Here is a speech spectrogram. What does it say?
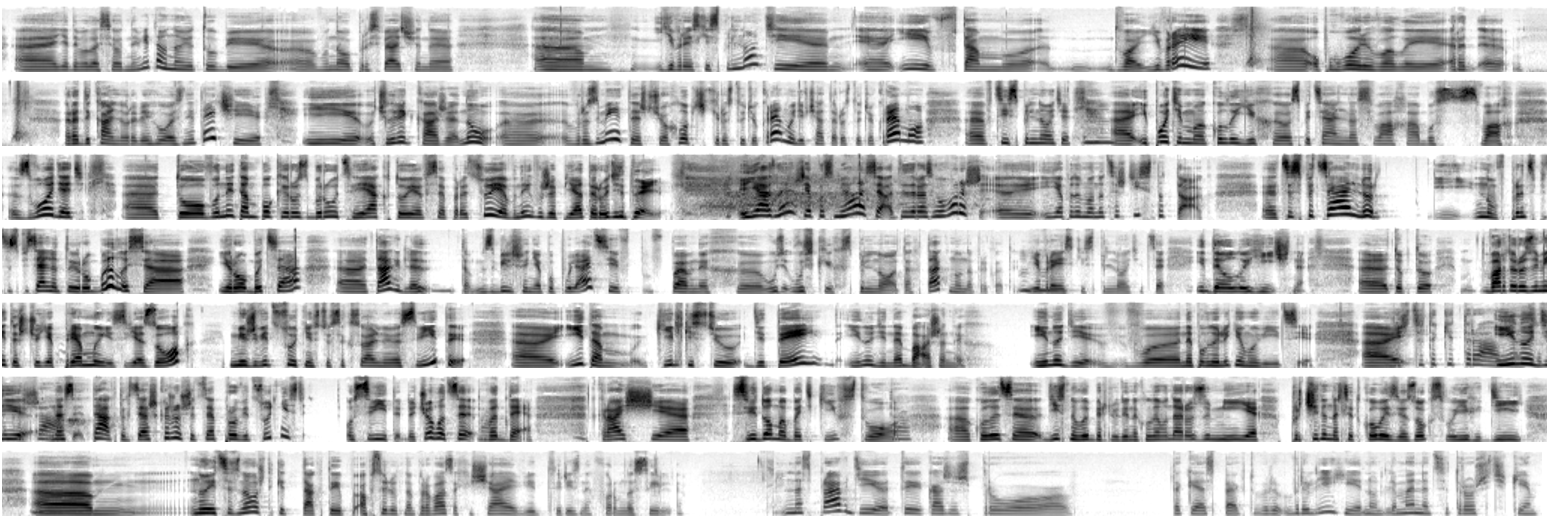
е, я дивилася одне відео на Ютубі, е, воно присвячене. Е, єврейській спільноті, е, і там е, два євреї е, обговорювали радикально релігіозні течії, і чоловік каже: Ну, е, ви розумієте, що хлопчики ростуть окремо, дівчата ростуть окремо е, в цій спільноті, mm-hmm. і потім, коли їх спеціальна сваха або свах зводять, то вони там, поки розберуться, як то є все працює, в них вже п'ятеро дітей. І я знаєш, я посміялася, а ти зараз говориш, і я подумала, ну це ж дійсно так. Це спеціально і, ну, в принципі, це спеціально то і робилося і робиться е, так, для там, збільшення популяції в, в певних е, вузьких спільнотах, так, ну, наприклад, в єврейській спільноті це ідеологічне. Е, тобто варто розуміти, що є прямий зв'язок. Між відсутністю сексуальної освіти е, і там кількістю дітей, іноді небажаних іноді в неповнолітньому віці. Це такі травми, іноді це такий нас так, так я ж кажу, що це про відсутність. Освіти, до чого це так. веде? Краще свідоме батьківство, так. коли це дійсно вибір людини, коли вона розуміє причинно-наслідковий зв'язок своїх дій. Mm. Е, ну і це знову ж таки так, ти абсолютно права захищає від різних форм насилля. Насправді ти кажеш про такий аспект в релігії. Ну, Для мене це трошечки,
